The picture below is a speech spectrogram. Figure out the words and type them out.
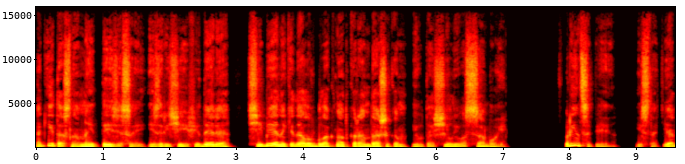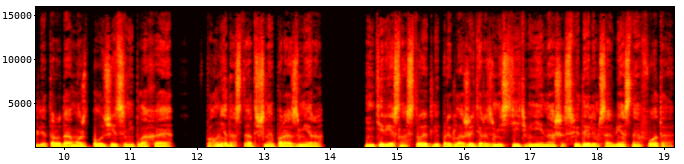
Какие-то основные тезисы из речей Фиделя себе я накидал в блокнот карандашиком и утащил его с собой. В принципе, и статья для труда может получиться неплохая, вполне достаточная по размеру. Интересно, стоит ли предложить разместить в ней наше с Фиделем совместное фото,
